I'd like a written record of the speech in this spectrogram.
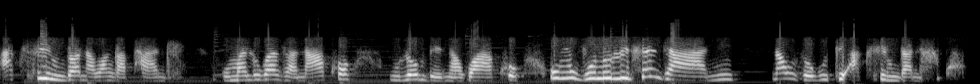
akusimntwana wangaphandle. Umalukazana akho ulombena kwakho umvunulise njani nawuzokuthi akusimntanakho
